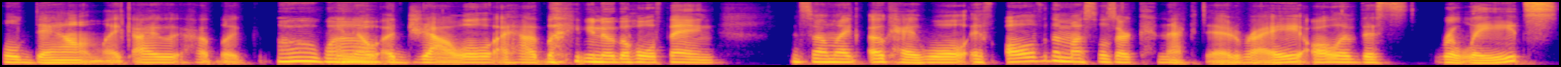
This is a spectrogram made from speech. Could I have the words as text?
pulled down. Like I had like Oh, wow. you know a jowl. I had like you know the whole thing. And so I'm like, okay, well, if all of the muscles are connected, right? All of this relates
